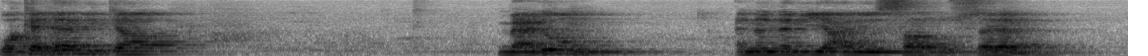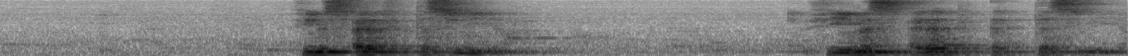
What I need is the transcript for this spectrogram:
وكذلك معلوم أن النبي عليه الصلاة والسلام في مسألة التسمية في مسألة التسمية.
